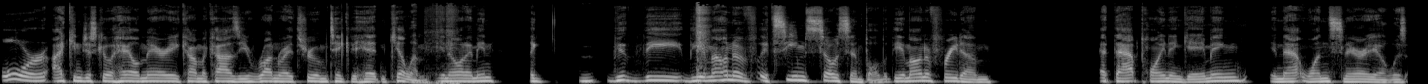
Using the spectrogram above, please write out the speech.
or I can just go hail mary, kamikaze, run right through him, take the hit, and kill him. You know what I mean? Like the the the amount of it seems so simple, but the amount of freedom at that point in gaming in that one scenario was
